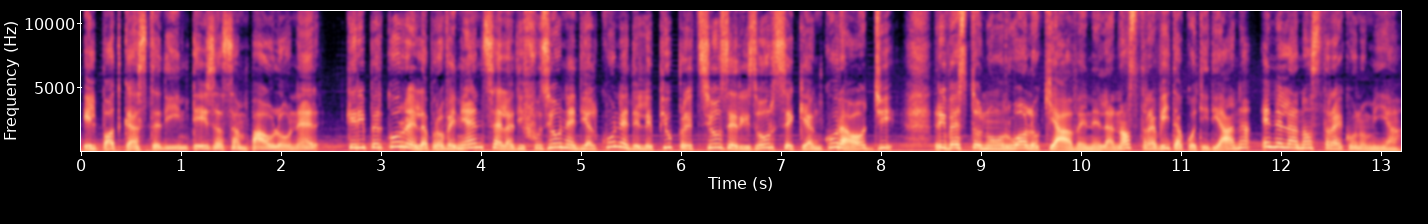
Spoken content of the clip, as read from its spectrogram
il podcast di Intesa San Paolo On Air che ripercorre la provenienza e la diffusione di alcune delle più preziose risorse che ancora oggi rivestono un ruolo chiave nella nostra vita quotidiana e nella nostra economia.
